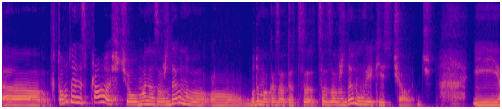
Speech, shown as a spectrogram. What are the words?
Е, В тому то справа, що у мене завжди, ну, будемо казати, це, це завжди був якийсь челендж. І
